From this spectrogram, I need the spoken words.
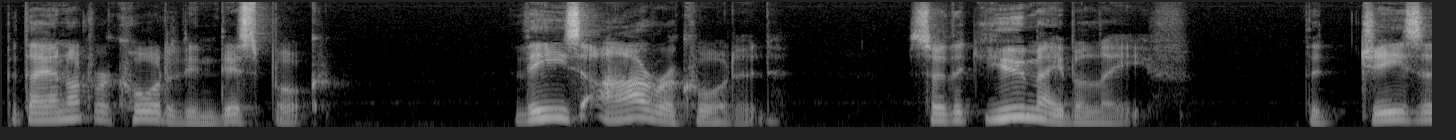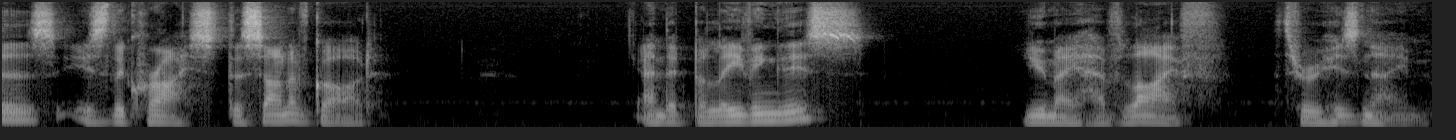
but they are not recorded in this book. These are recorded so that you may believe that Jesus is the Christ, the Son of God, and that believing this, you may have life through his name.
